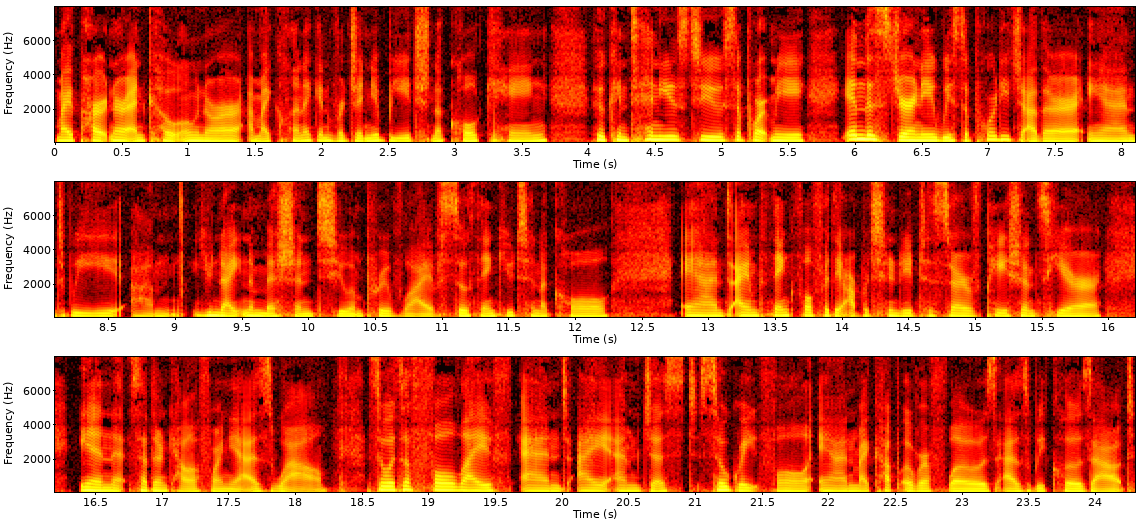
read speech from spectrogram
my partner and co owner at my clinic in Virginia Beach, Nicole King, who continues to support me in this journey. We support each other and we um, unite in a mission to improve lives. So thank you to Nicole. And I'm thankful for the opportunity to serve patients here in Southern California as well. So it's a full life, and I am just so grateful, and my cup overflows as we close out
